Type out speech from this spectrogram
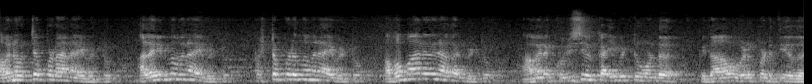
അവനെ ഒറ്റപ്പെടാനായി വിട്ടു അലയുന്നവനായി വിട്ടു കഷ്ടപ്പെടുന്നവനായി വിട്ടു അപമാനിതനാകാൻ വിട്ടു. അവനെ കുരിശിൽ കൈവിട്ടുകൊണ്ട് പിതാവ് വെളിപ്പെടുത്തിയത്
